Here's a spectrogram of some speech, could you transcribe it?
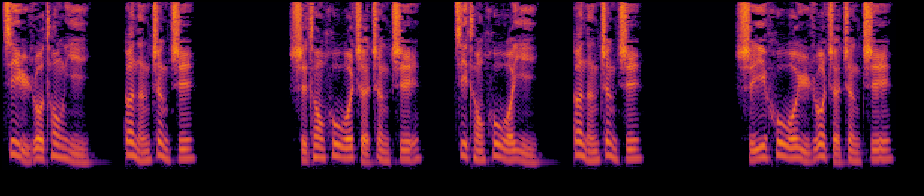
既与弱痛矣，恶能正之。使痛乎我者正之，既同乎我矣，恶能正之。使亦乎我与弱者正之，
